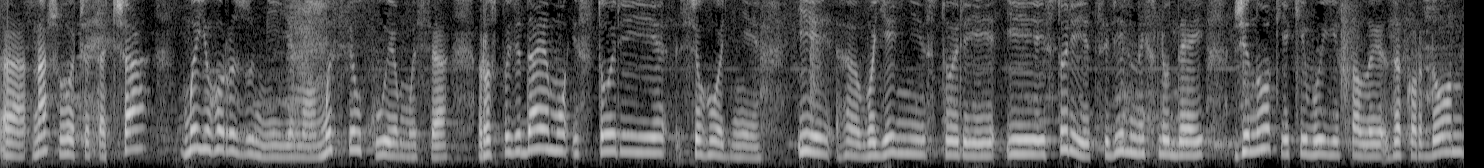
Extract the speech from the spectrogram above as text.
е, нашого читача. Ми його розуміємо, ми спілкуємося, розповідаємо історії сьогодні. І е, воєнні історії, і історії цивільних людей, жінок, які виїхали за кордон,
